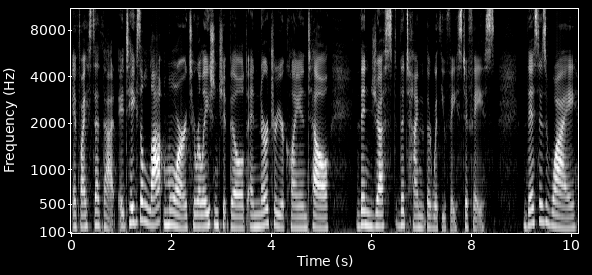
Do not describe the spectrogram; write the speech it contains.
if I said that. It takes a lot more to relationship build and nurture your clientele than just the time that they're with you face to face. This is why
